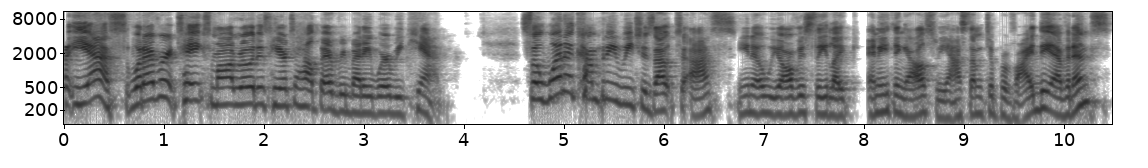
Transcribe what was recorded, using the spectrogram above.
But yes, whatever it takes, Marl Road is here to help everybody where we can. So when a company reaches out to us, you know, we obviously, like anything else, we ask them to provide the evidence.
